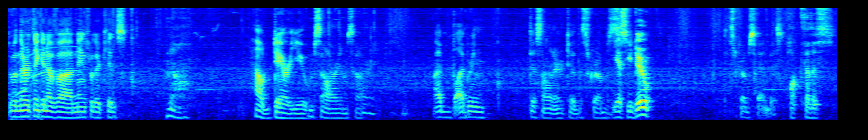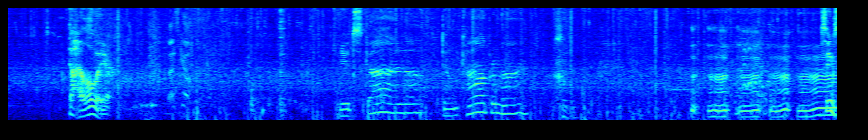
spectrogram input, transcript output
when they were thinking of uh, names for their kids? No, How dare you? I'm sorry. I'm sorry. I, I bring dishonor to the Scrubs. Yes, you do. The Scrubs fan base. Hawk feathers. The hell over here. Let's go. It's love, don't compromise. Seems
